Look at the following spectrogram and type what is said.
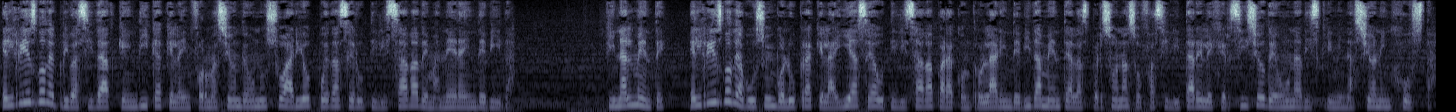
El riesgo de privacidad que indica que la información de un usuario pueda ser utilizada de manera indebida. Finalmente, el riesgo de abuso involucra que la IA sea utilizada para controlar indebidamente a las personas o facilitar el ejercicio de una discriminación injusta.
